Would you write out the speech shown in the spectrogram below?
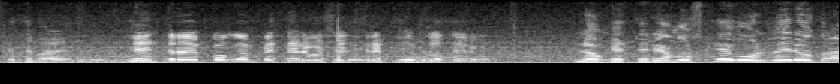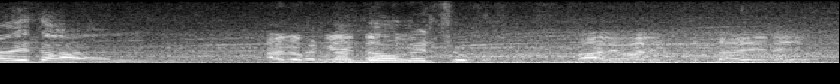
¿Qué te parece? Dentro de poco empezaremos el 3.0. Lo que tenemos que volver otra vez al A los Fernando puñetazos. versus Vale, vale, está bien ello.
